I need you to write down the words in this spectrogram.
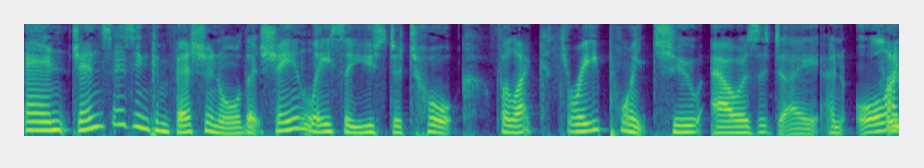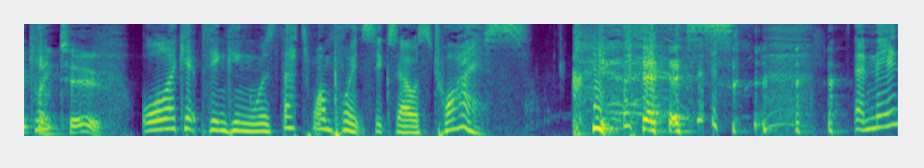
And Jen says in confessional that she and Lisa used to talk for like 3.2 hours a day. And all I kept 3.2. all I kept thinking was that's 1.6 hours twice. Yes. And then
